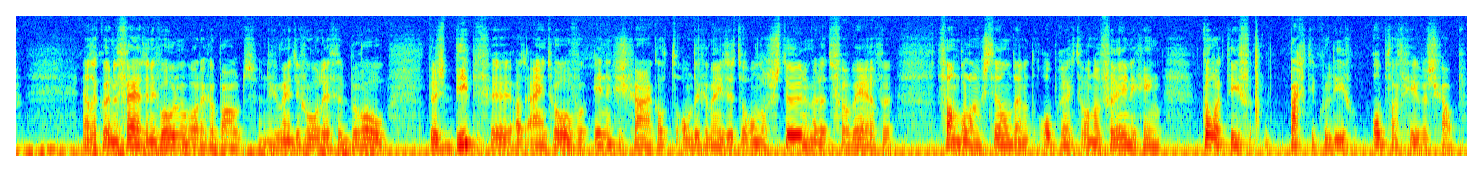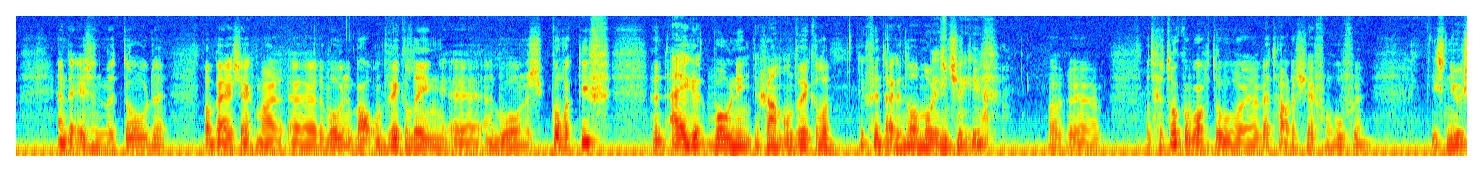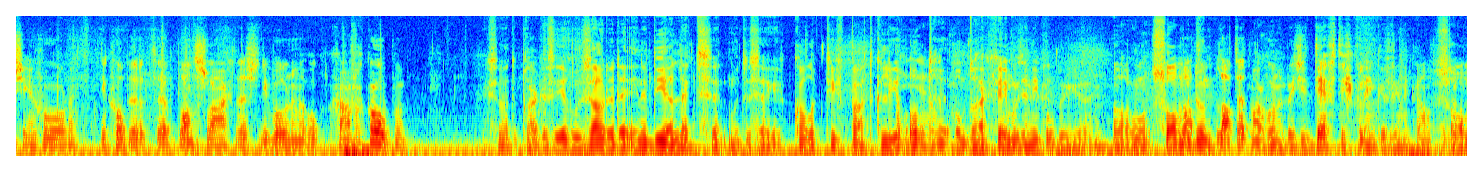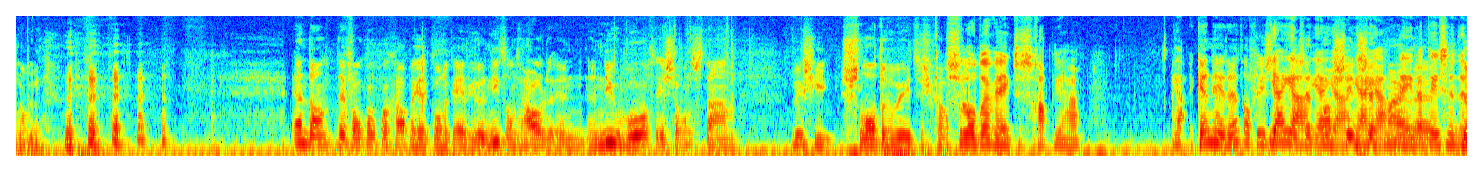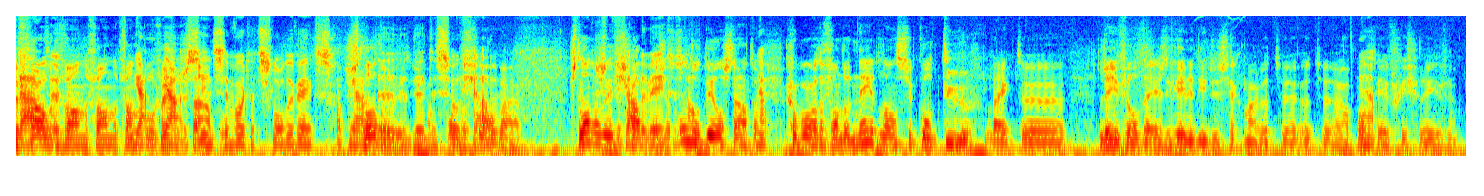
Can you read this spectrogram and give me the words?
En er kunnen 25 woningen worden gebouwd. En de gemeente Goorlen heeft het bureau, dus BIEB eh, uit Eindhoven, ingeschakeld om de gemeente te ondersteunen met het verwerven van belangstellenden en het oprichten van een vereniging collectief particulier opdrachtgeverschap. En er is een methode waarbij zeg maar, eh, de woningbouwontwikkeling eh, en de bewoners collectief hun eigen woning gaan ontwikkelen. Ik vind het eigenlijk een heel mooi initiatief. Waar, eh, wat getrokken wordt door wethouder Chef Verhoeven. Iets nieuws in Goorlen. Ik hoop dat het plan slaagt dat ze die woningen ook gaan verkopen. Ik zou te praktiseren, hoe zouden dat in het dialect zet- moeten zeggen? Collectief particulier Ja. opdra opdrachtgever. moet het niet proberen. Oh, gewoon samen laat, doen. laat dat maar gewoon een beetje deftig klinken vind ik altijd. Samen doen. En dan, dit vond ik ook wel grappig, dat kon ik even jullie niet onthouden. Een, een nieuw woord is er ontstaan. Lucie, slodderwetenschap. Slodderwetenschap, ja. ja. Kende je ja. dat? Of is Ja, dat, ja, is dat ja, pas ja, sinds ja, zeg ja. maar, Nee, dat eh, is de inderdaad, fraude eh, van, van, van ja, professor ja, Stapel? sinds eh, wordt het slodderwetenschap, ja, de, Slodderwetenschap, de, de, de sociale... sociale is onderdeel staat er Ja. geworden van de Nederlandse cultuur, lijkt uh, Level. Dat is degene die dus zeg maar het, uh, het uh, rapport Ja. heeft geschreven.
